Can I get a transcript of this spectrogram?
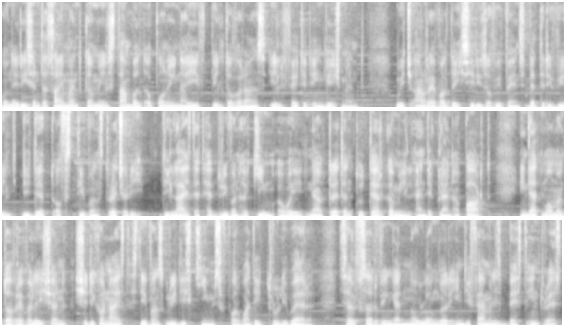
On a recent assignment, Camille stumbled upon a naive Piltoveran's ill-fated engagement, which unraveled a series of events that revealed the depth of Stephen's treachery. The lies that had driven Hakim away now threatened to tear Camille and the clan apart. In that moment of revelation, she recognized Stephen's greedy schemes for what they truly were self-serving and no longer in the family's best interest.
